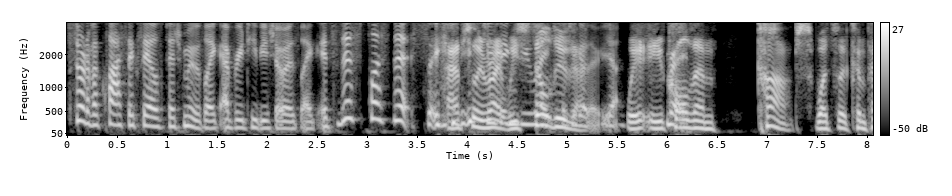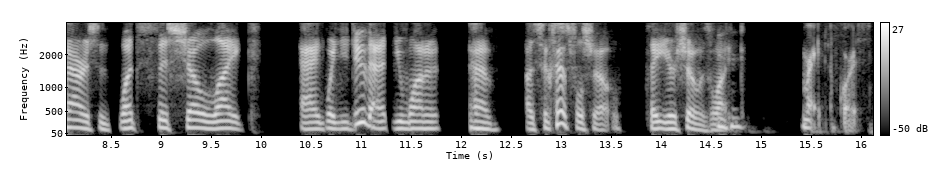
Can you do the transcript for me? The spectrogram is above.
Sort of a classic sales pitch move. Like every TV show is like, it's this plus this. Like, Absolutely right. We still like do that. Together. Yeah. We, you call Right. them comps. What's the comparison? What's this show like? And when you do that, you want to have a successful show that your show is like. Mm-hmm. Right, of course.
